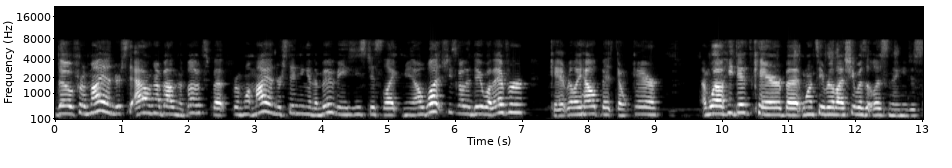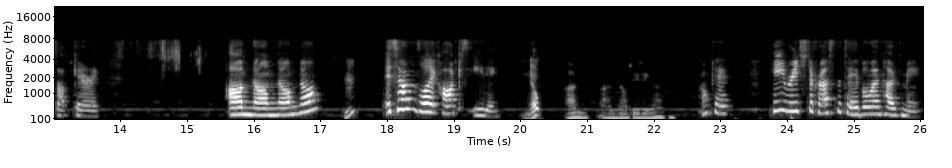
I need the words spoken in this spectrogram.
Though from my understand, I don't know about in the books, but from what my understanding in the movies, he's just like, you know what, she's gonna do whatever. Can't really help it. Don't care. And well, he did care, but once he realized she wasn't listening, he just stopped caring. Om nom nom nom. Hmm? It sounds like Hawk's eating. Nope. I'm I'm not eating that. Okay. He reached across the table and hugged me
